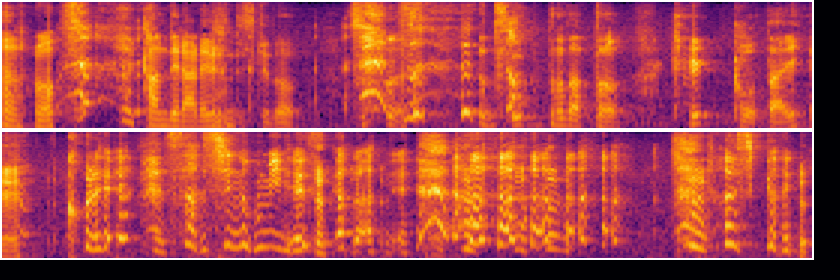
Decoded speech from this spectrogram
あの噛んでられるんですけどずずっとだと結構大変。これ差し飲みですからね確かに。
